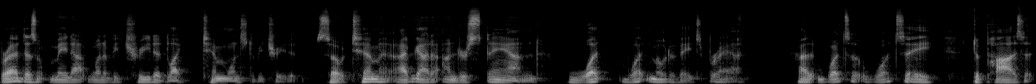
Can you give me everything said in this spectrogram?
Brad doesn't may not want to be treated like Tim wants to be treated. So Tim, I've got to understand what what motivates Brad? How, what's a what's a deposit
